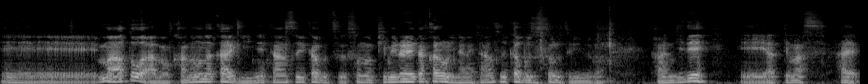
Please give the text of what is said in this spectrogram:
えー、まあ、あとは、あの、可能な限りね、炭水化物、その決められたカロリーの中に炭水化物取るというような感じで、えー、やってます。はい。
